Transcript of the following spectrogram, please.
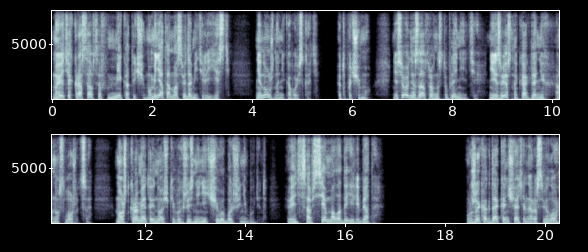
«Мы этих красавцев миг отыщем. У меня там осведомители есть. Не нужно никого искать». «Это почему?» «Не сегодня-завтра в наступление идти. Неизвестно, как для них оно сложится. Может, кроме этой ночки в их жизни ничего больше не будет. Ведь совсем молодые ребята». Уже когда окончательно рассвело,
